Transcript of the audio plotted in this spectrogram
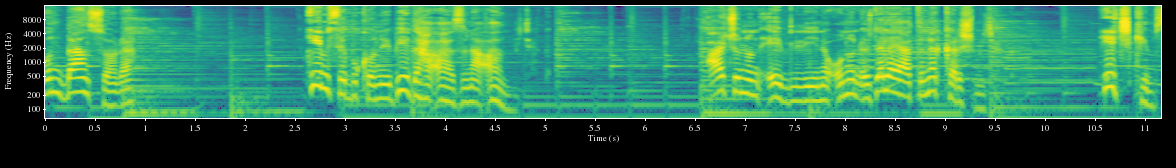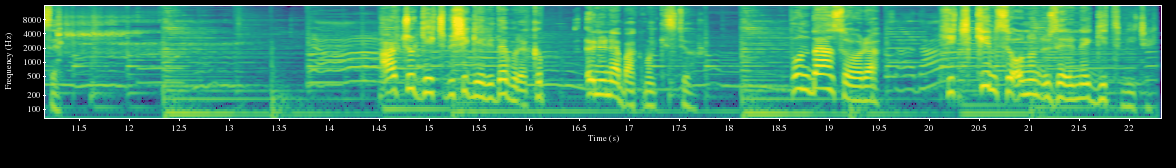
Bundan sonra kimse bu konuyu bir daha ağzına almayacak. Arçu'nun evliliğine, onun özel hayatına karışmayacak. Hiç kimse. Arçu geçmişi geride bırakıp önüne bakmak istiyor. Bundan sonra Hiç kimse onun üzerine gitmeyecek.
